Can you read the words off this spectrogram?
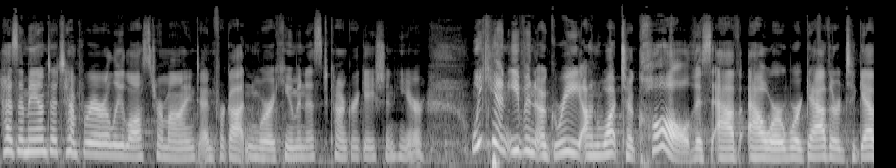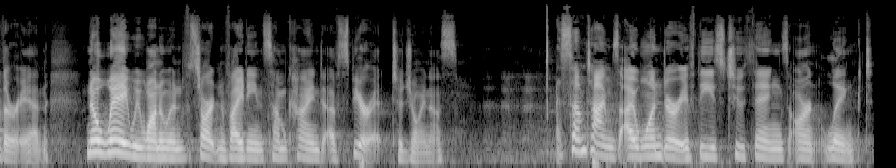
Has Amanda temporarily lost her mind and forgotten we're a humanist congregation here? We can't even agree on what to call this hour we're gathered together in. No way we want to start inviting some kind of spirit to join us. Sometimes I wonder if these two things aren't linked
